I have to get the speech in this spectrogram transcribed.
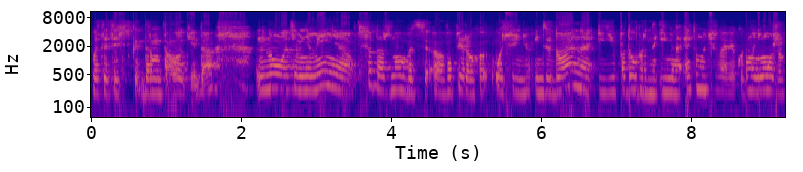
в эстетической дерматологии, да. Но, тем не менее, все должно быть, э, во-первых, очень индивидуально и подобрано именно этому человеку. Мы не можем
